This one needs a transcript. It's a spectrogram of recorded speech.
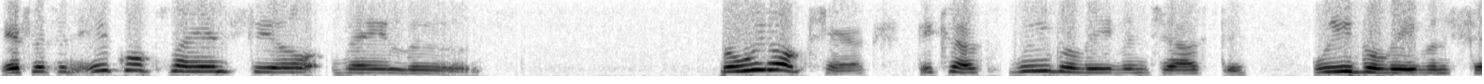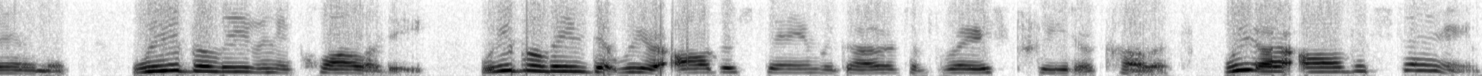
If it's an equal playing field, they lose. But we don't care because we believe in justice. We believe in fairness. We believe in equality. We believe that we are all the same regardless of race, creed, or color. We are all the same.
